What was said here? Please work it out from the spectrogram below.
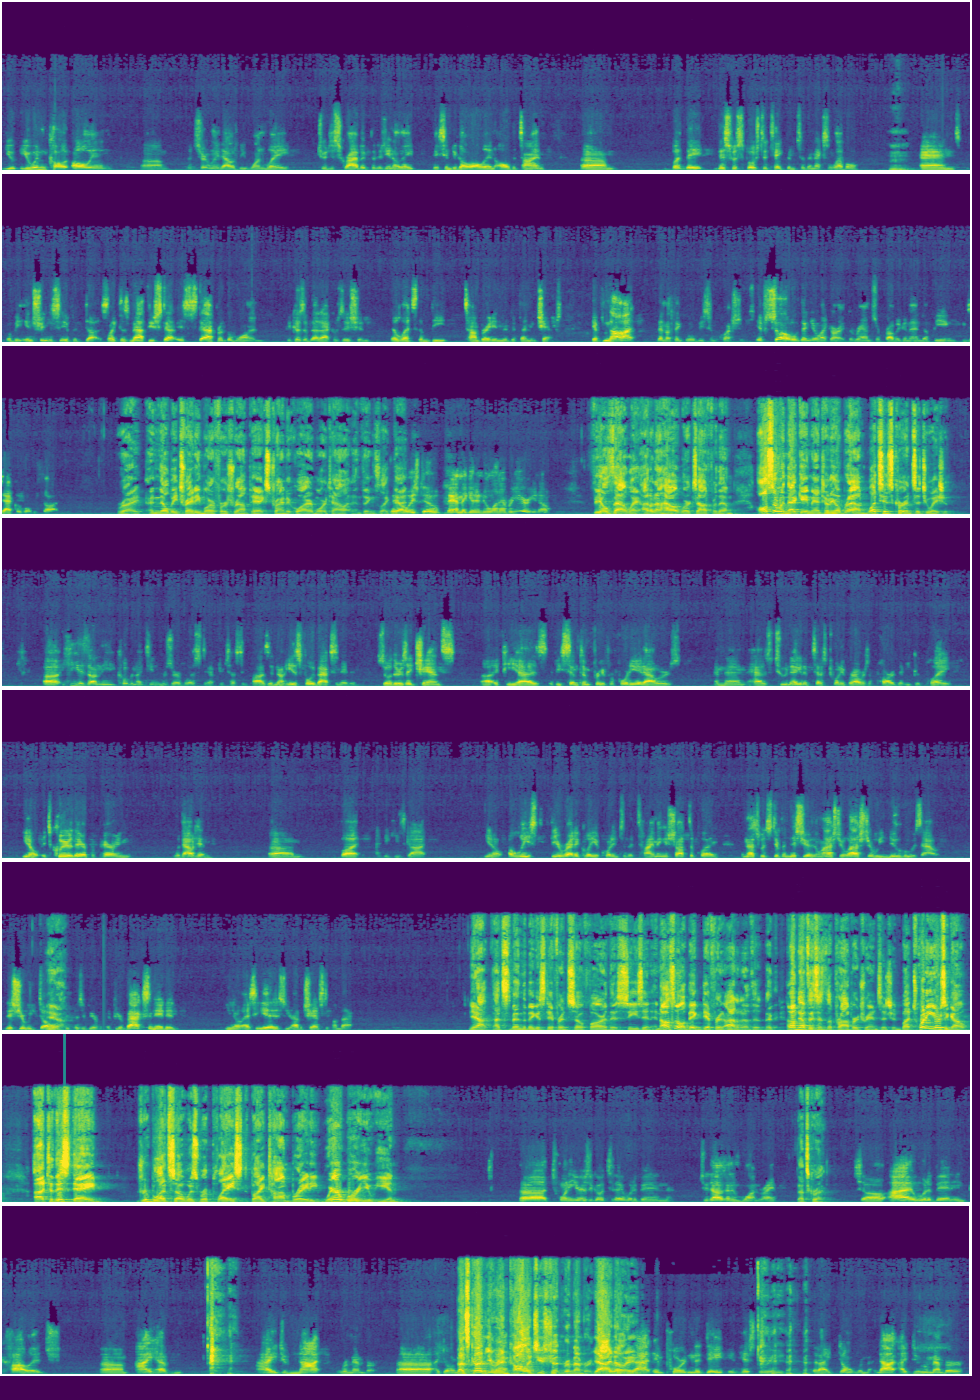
you you wouldn't call it all in, um, but certainly that would be one way to describe it because you know they they seem to go all in all the time. Um, but they this was supposed to take them to the next level, mm-hmm. and it'll be interesting to see if it does. Like, does Matthew Stafford is Stafford the one because of that acquisition that lets them beat Tom Brady and the defending champs? If not, then I think there will be some questions. If so, then you're like, all right, the Rams are probably going to end up being exactly what we thought. Right, and they'll be trading more first round picks, trying to acquire more talent and things like they that. They always do, and they get a new one every year. You know, feels that way. I don't know how it works out for them. Also, in that game, Antonio Brown, what's his current situation? Uh, he is on the COVID nineteen reserve list after testing positive. Now he is fully vaccinated, So there's a chance uh, if he has if he's symptom free for 48 hours, and then has two negative tests 24 hours apart that he could play. You know, it's clear they're preparing without him, um, but I think he's got, you know, at least theoretically, according to the timing, a shot to play. And that's what's different this year than last year. Last year we knew who was out. This year we don't yeah. because if you're if you're vaccinated, you know, as he is, you have a chance to come back. Yeah, that's been the biggest difference so far this season, and also a big difference. I don't know. I don't know if this is the proper transition, but 20 years ago, uh, to this day, Drew Bledsoe was replaced by Tom Brady. Where were you, Ian? Uh, 20 years ago today would have been 2001, right? That's correct. So I would have been in college. Um, I have, I do not remember. Uh, I don't. That's good. You were in college. You shouldn't remember. Yeah, I know. That important a date in history that I don't remember. Now I do remember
